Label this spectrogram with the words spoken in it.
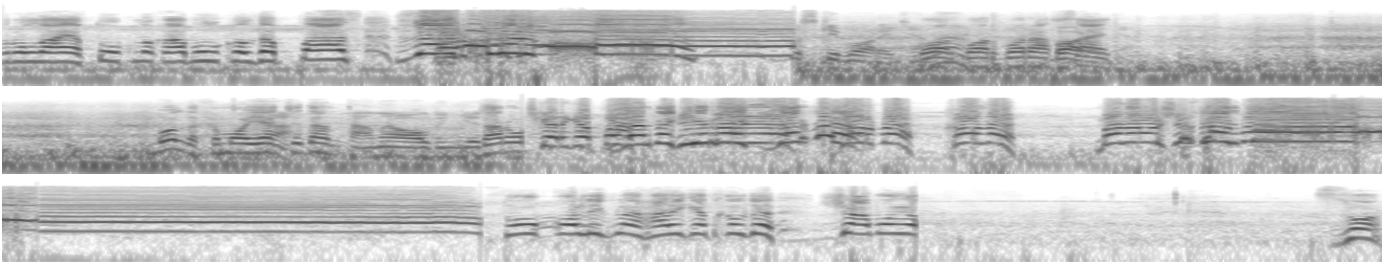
Nurillayev to'pni qabul qildi. Pas! Zarba! Bor ekan bor bor bor ofsayd bo'ldi himoyachidan. Tana oldinga Darvo- ichkariga pas! Zarba kerak, zarba! zarba! Qani mana o'sha zarba sovuqqonlik bilan harakat qildi Shaboyo. zo'r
